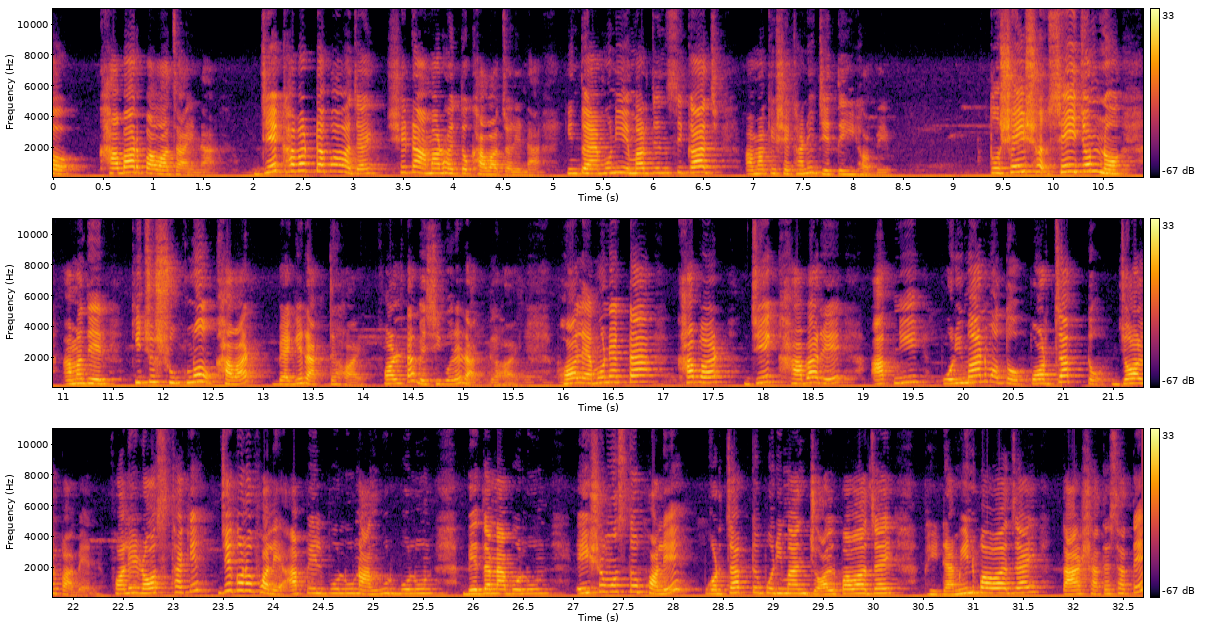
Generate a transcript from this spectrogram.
খাবার পাওয়া যায় না। যে খাবারটা পাওয়া যায়, সেটা আমার হয়তো খাওয়া চলে না, কিন্তু এমনই এমার্জেন্সি কাজ আমাকে সেখানে যেতেই হবে। তো সেই সেই জন্য আমাদের কিছু শুকনো খাবার ব্যাগে রাখতে হয়, ফলটা বেশি করে রাখতে হয়। ফল এমন একটা খাবার যে খাবারে আপনি পরিমাণ মতো পর্যাপ্ত জল পাবেন। ফলে রস থাকে যে কোনো ফলে, আপেল বলুন, আঙ্গুর বলুন, বেদানা বলুন, এই সমস্ত ফলে পর্যাপ্ত পরিমাণ জল পাওয়া যায়, ভিটামিন পাওয়া যায়, তার সাথে সাথে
